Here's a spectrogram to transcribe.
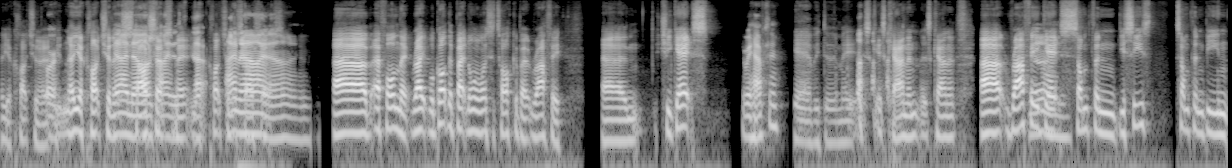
You're clutching it. or- now you're clutching Yeah, I know, I'm starships, trying to- mate. You're yeah, clutching I know, I starships. know. Um, if only. Right, we've got the bit no one wants to talk about, Raffi. Um, she gets. Do we have to? Yeah, we do, mate. It's, it's canon. It's canon. Uh, Raffi Yeah. gets something. You see something being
